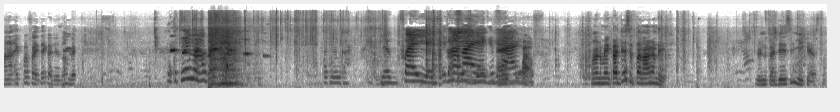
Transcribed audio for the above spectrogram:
మన ఎగ్ పఫ్ అయితే కట్ చేద్దాం. ఒకటి నా egg fry egg fry egg egg puff అవునండి మేము కట్ చేసి ఇస్తాను ఆగండి. రెండు కట్ చేసి మీకే వేస్తాం.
